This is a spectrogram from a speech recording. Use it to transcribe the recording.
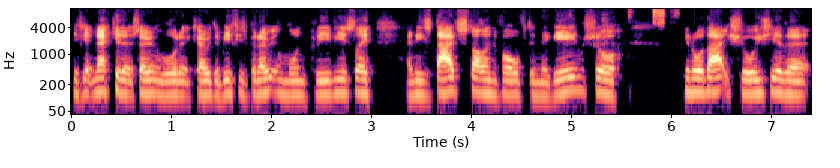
You've got Nicky that's out on loan at Cowdenbeath. He's been out on loan previously, and his dad's still involved in the game. So, you know, that shows you that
